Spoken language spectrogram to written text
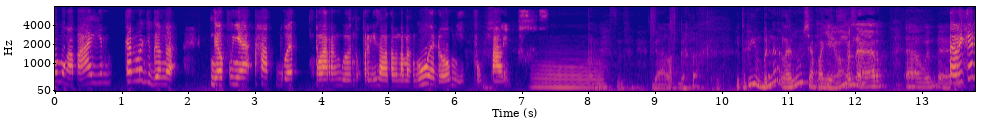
Lo mau ngapain? Kan lo juga nggak nggak punya hak buat ngelarang gue untuk pergi sama teman-teman gue dong gitu paling. Oh galak galak. ya, tapi bener lah lu siapanya Iya, emang dia bener. Ah, bener. tapi kan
